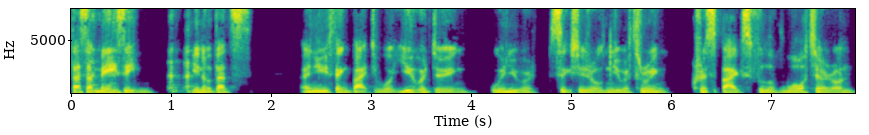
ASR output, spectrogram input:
That's amazing. You know, that's, and you think back to what you were doing when you were six years old and you were throwing crisp bags full of water on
